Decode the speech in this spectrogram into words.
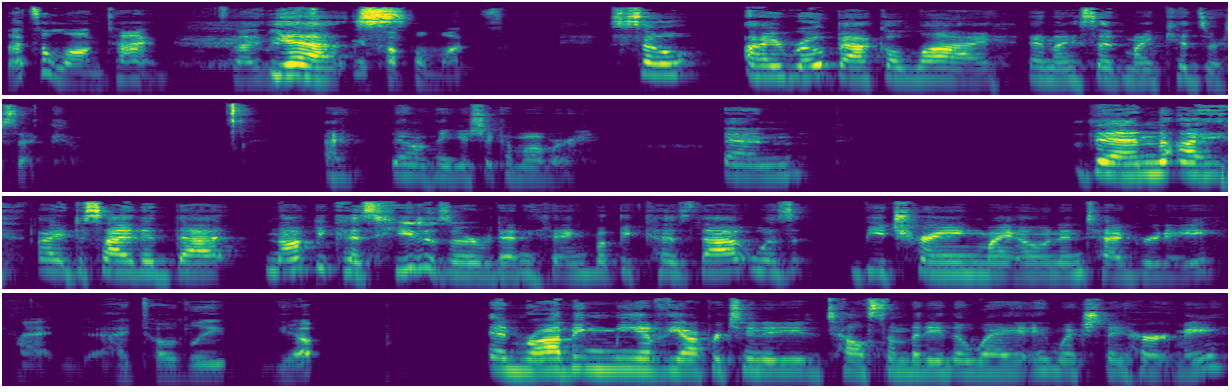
that's a long time. It's not even Yeah. like a couple months. So I wrote back a lie and I said, My kids are sick. I, I don't think you should come over. And then I I decided that not because he deserved anything, but because that was betraying my own integrity. I, I totally, yep. And robbing me of the opportunity to tell somebody the way in which they hurt me.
